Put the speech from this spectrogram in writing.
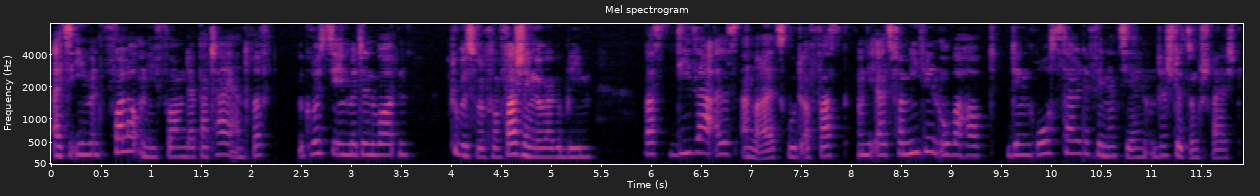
Als sie ihm in voller Uniform der Partei antrifft, begrüßt sie ihn mit den Worten Du bist wohl vom Fasching übergeblieben, was dieser alles andere als gut auffasst und ihr als Familienoberhaupt den Großteil der finanziellen Unterstützung streicht.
